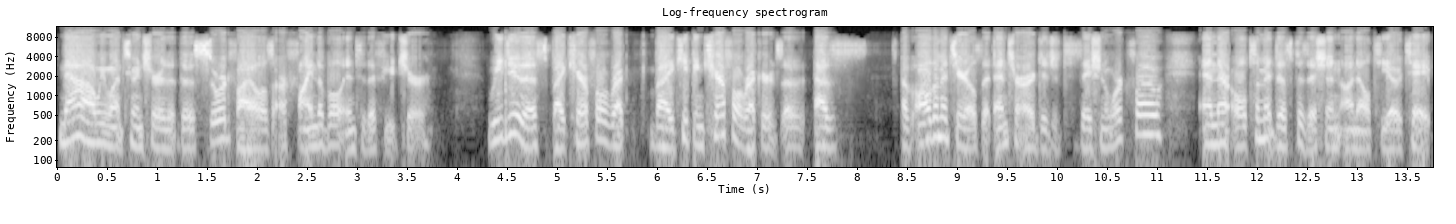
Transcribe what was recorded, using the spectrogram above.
Now we want to ensure that those stored files are findable into the future. We do this by, careful by keeping careful records of, as, of all the materials that enter our digitization workflow and their ultimate disposition on LTO tape.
